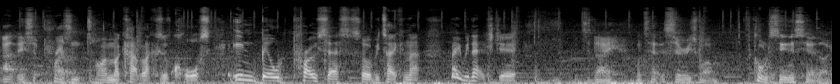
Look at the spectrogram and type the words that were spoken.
at this present time. My Cadillac is, of course, in build process, so we'll be taking that maybe next year. But today, we'll take the Series 1. Cool to see this here, though.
